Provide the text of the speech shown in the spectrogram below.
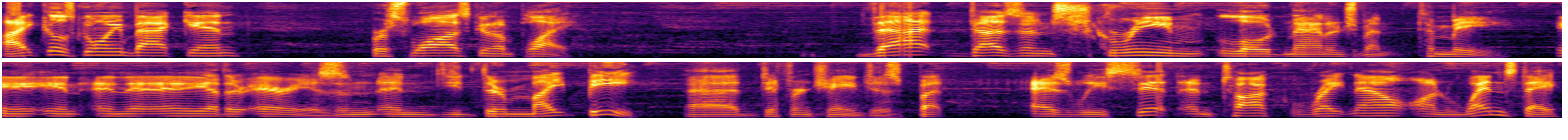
Eichel's going back in, Brossoit is going to play. That doesn't scream load management to me in, in, any other areas. And, and there might be uh, different changes. But as we sit and talk right now on Wednesday,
